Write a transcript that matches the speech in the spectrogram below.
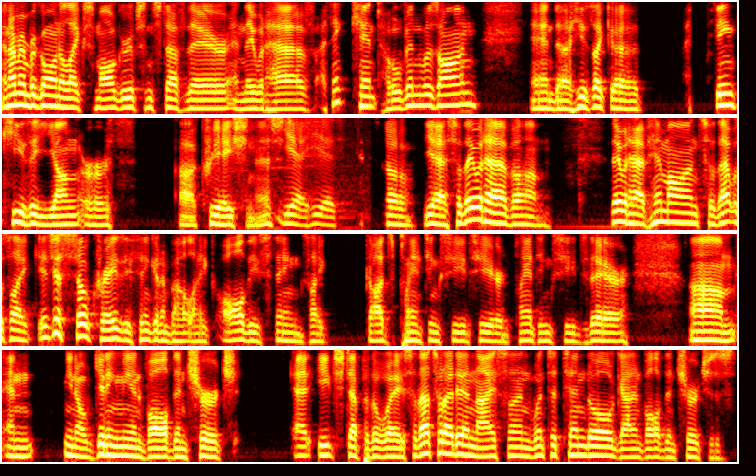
and I remember going to like small groups and stuff there, and they would have I think Kent Hovind was on, and uh, he's like a I think he's a young Earth uh, creationist. Yeah, he is. So yeah, so they would have um, they would have him on. So that was like, it's just so crazy thinking about like all these things, like God's planting seeds here and planting seeds there. Um, and, you know, getting me involved in church at each step of the way. So that's what I did in Iceland. Went to Tyndall, got involved in churches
